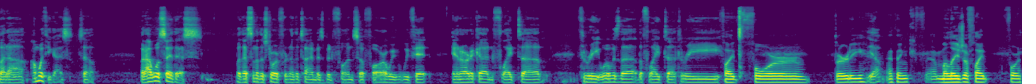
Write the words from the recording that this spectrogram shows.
but uh, I'm with you guys. So, but I will say this. But that's another story for another time. It's been fun so far. We've we've hit Antarctica and flight uh, three. What was the the flight uh, three? flight four thirty. Yeah. I think uh, Malaysia flight four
